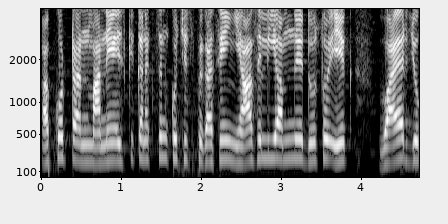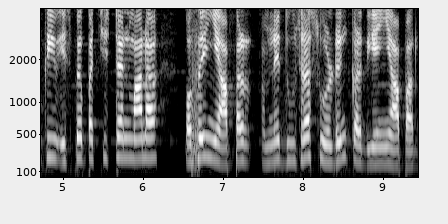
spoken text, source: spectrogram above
आपको टर्न माने इसके कनेक्शन कुछ इस प्रकार से यहाँ से लिया हमने दोस्तों एक वायर जो कि इस पर पच्चीस टन माना और फिर यहाँ पर हमने दूसरा सोल्डरिंग कर दिया यहाँ पर।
